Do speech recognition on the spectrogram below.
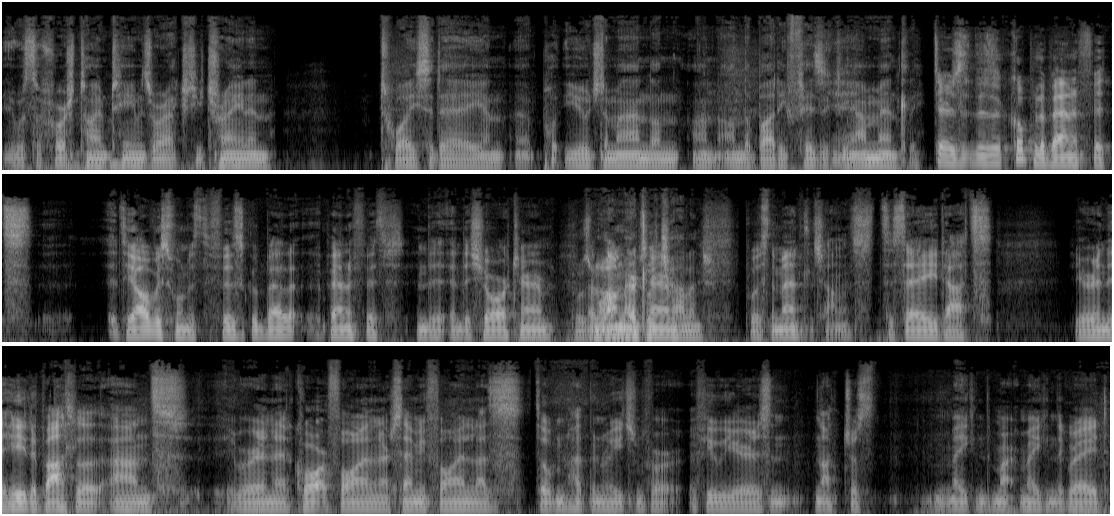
it was the first time teams were actually training twice a day and uh, put huge demand on, on, on the body physically Yeah. and mentally. there's there's a couple of benefits. The obvious one is the physical be- benefit in the in the short term. It was The longer mental term- challenge. was the mental challenge to say that you're in the heat of battle and we're in a quarter final or semi final as Dublin had been reaching for a few years and not just making the making the grade,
